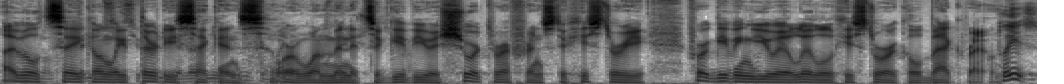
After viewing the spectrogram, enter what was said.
I will take only 30 seconds or one minute to give you a short reference to history for giving you a little historical background. Please.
